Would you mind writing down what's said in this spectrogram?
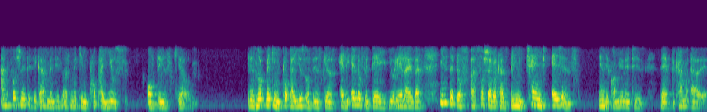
unfortunately the government is not making proper use of these skills. It is not making proper use of these skills. At the end of the day, you realize that instead of uh, social workers being change agents in the communities, they have become uh,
